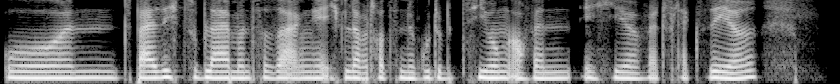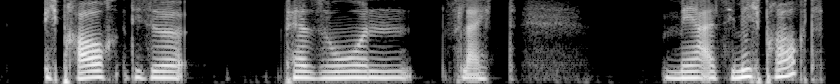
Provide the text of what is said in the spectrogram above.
und bei sich zu bleiben und zu sagen, ich will aber trotzdem eine gute Beziehung, auch wenn ich hier Red Flags sehe. Ich brauche diese Person vielleicht mehr, als sie mich braucht.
